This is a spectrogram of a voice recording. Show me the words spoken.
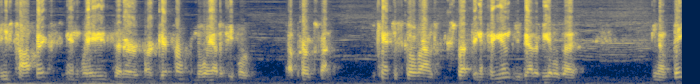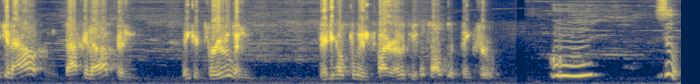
these topics in ways that are, are different from the way other people approach them. You can't just go around expressing opinions. You've got to be able to, you know, think it out and back it up and think it through and maybe hopefully inspire other people to also think through. Oh, so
